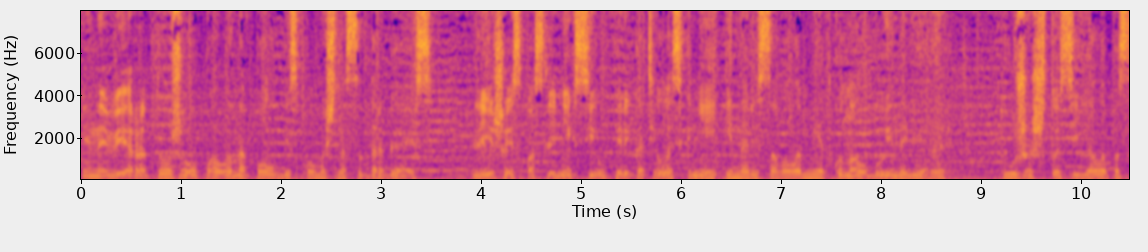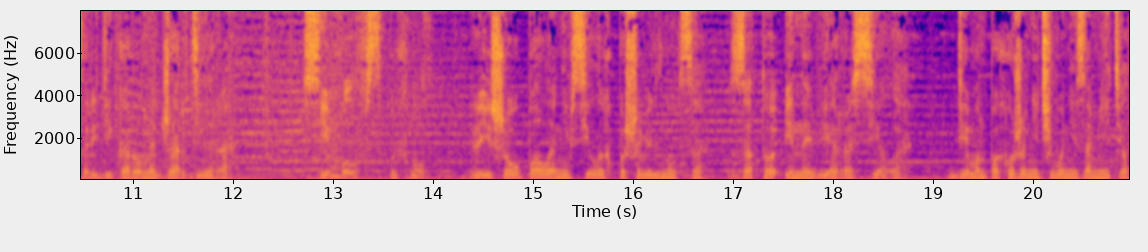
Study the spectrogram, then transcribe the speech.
Иневера тоже упала на пол, беспомощно содрогаясь. Лиша из последних сил перекатилась к ней и нарисовала метку на лбу Иневеры. Ту же, что сияла посреди короны Джардира. Символ вспыхнул. Лиша упала не в силах пошевельнуться, зато Иневера села. Демон, похоже, ничего не заметил.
